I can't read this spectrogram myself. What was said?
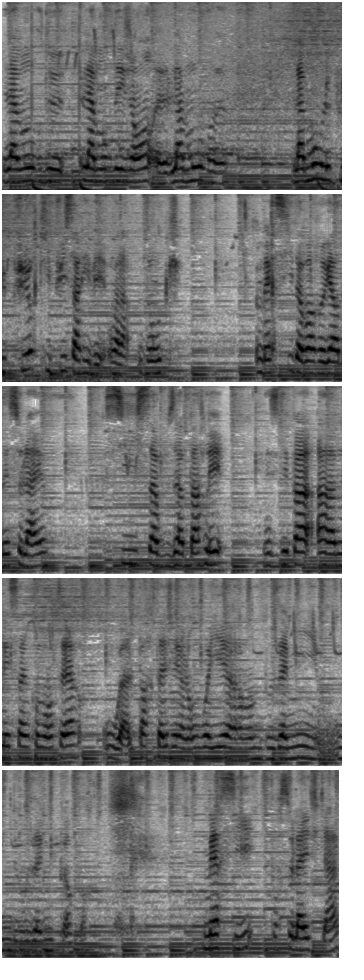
L'amour de l'amour des gens, euh, l'amour euh, l'amour le plus pur qui puisse arriver. Voilà. Donc merci d'avoir regardé ce live. Si ça vous a parlé, n'hésitez pas à me laisser un commentaire ou à le partager, à l'envoyer à un de vos amis ou une de vos amis, peu importe. Merci pour ce live 4.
